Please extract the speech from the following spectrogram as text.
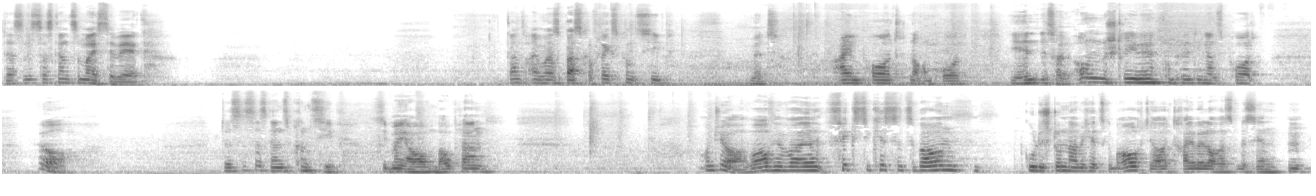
Das ist das ganze Meisterwerk. Ganz einfaches Bassreflexprinzip mit einem Port, noch ein Port. Hier hinten ist halt auch eine Strebe, komplett den ganzen Port. Ja, das ist das ganze Prinzip. Sieht man ja auch auf dem Bauplan. Und ja, war auf jeden Fall fix die Kiste zu bauen. Gute Stunde habe ich jetzt gebraucht. Ja, Treiberloch ist ein bisschen hm,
